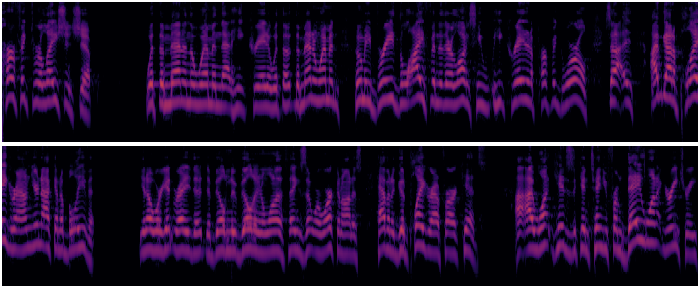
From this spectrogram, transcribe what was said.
perfect relationship with the men and the women that He created, with the, the men and women whom He breathed life into their lungs. He, he created a perfect world. He said, I've got a playground, you're not going to believe it. You know, we're getting ready to, to build a new building, and one of the things that we're working on is having a good playground for our kids. I, I want kids to continue from day one at Green Tree.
